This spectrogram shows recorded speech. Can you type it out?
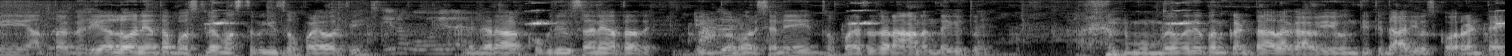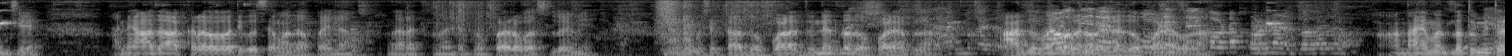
मी आता घरी आलो आणि आता बसलोय मस्तपैकी झोपाळ्यावरती. आणि जरा खूप दिवसाने आता एक दोन वर्षाने झोपाळ्याचा जरा आनंद घेतोय. मुंबईमध्ये पण कंटाळा आला गावी येऊन तिथे दहा दिवस क्वारंटाईनचे आणि आज अकरावा दिवस आहे माझा पहिला घरात माझ्या म्हणजे झोपाळ्यावर बसलोय मी. बघू शकता झोपाळा जुन्यातला झोपाळा आहे आपला. आजोबाने बनवलेला झोपाळा आहे बघा. नाही म्हटलं तुम्ही तर?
